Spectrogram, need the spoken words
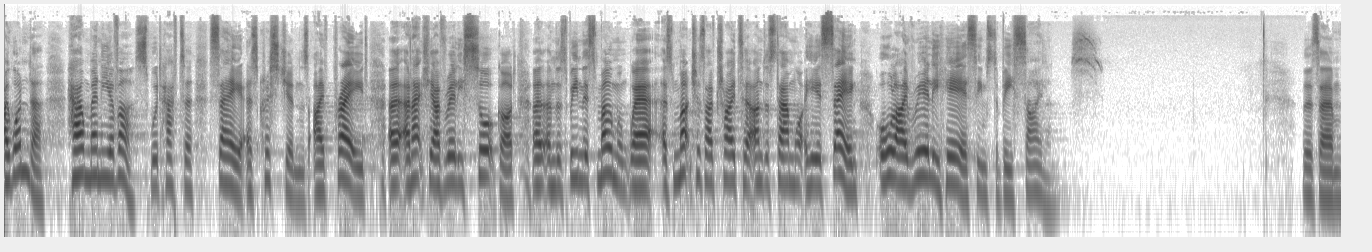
I wonder how many of us would have to say, as Christians, I've prayed, uh, and actually I've really sought God. Uh, and there's been this moment where, as much as I've tried to understand what He is saying, all I really hear seems to be silence. There's um,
